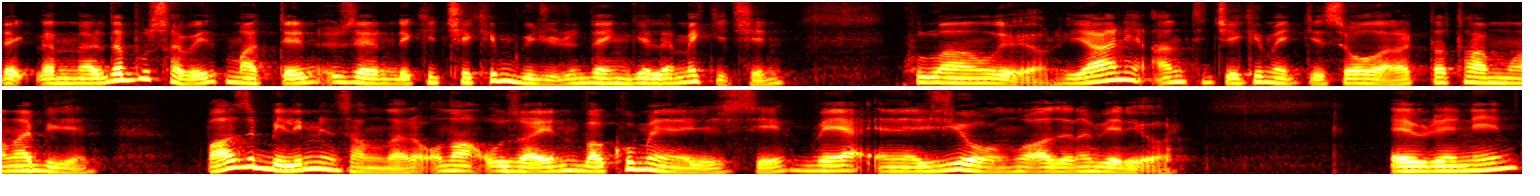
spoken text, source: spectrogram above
Denklemlerde bu sabit maddenin üzerindeki çekim gücünü dengelemek için kullanılıyor. Yani anti çekim etkisi olarak da tanımlanabilir. Bazı bilim insanları ona uzayın vakum enerjisi veya enerji yoğunluğu adını veriyor. Evrenin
